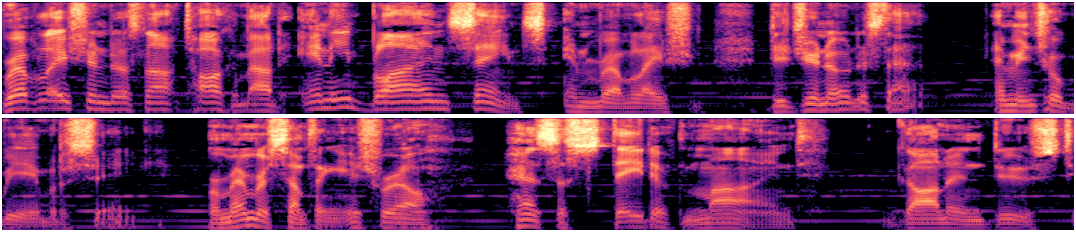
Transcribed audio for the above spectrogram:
Revelation does not talk about any blind saints in Revelation. Did you notice that? That means you'll be able to see. Remember something Israel has a state of mind God induced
